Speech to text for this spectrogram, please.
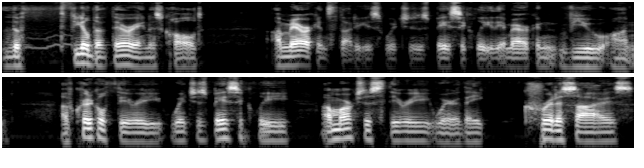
the field that they're in is called American Studies, which is basically the American view on of critical theory, which is basically a Marxist theory where they criticize,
